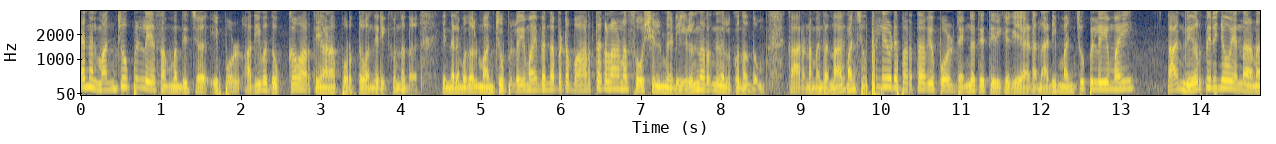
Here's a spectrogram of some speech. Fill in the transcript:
എന്നാൽ മഞ്ജു പിള്ളയെ സംബന്ധിച്ച് ഇപ്പോൾ അതീവ ദുഃഖവാർത്തയാണ് പുറത്തു വന്നിരിക്കുന്നത്. ഇന്നലെ മുതൽ മഞ്ജു പിള്ളയുമായി ബന്ധപ്പെട്ട വാർത്തകളാണ് സോഷ്യൽ മീഡിയയിൽ നിറഞ്ഞു നിൽക്കുന്നതും. കാരണം എന്തെന്നാൽ മഞ്ജുപിള്ളയുടെ ഭർത്താവ് ഇപ്പോൾ രംഗത്തെത്തിയിരിക്കുകയാണ്. നടി മഞ്ജുപിള്ളയുമായി താൻ വേർപിരിഞ്ഞു എന്നാണ്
